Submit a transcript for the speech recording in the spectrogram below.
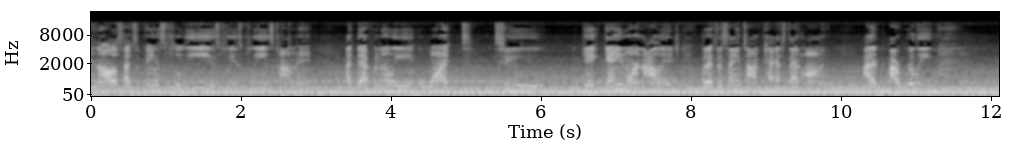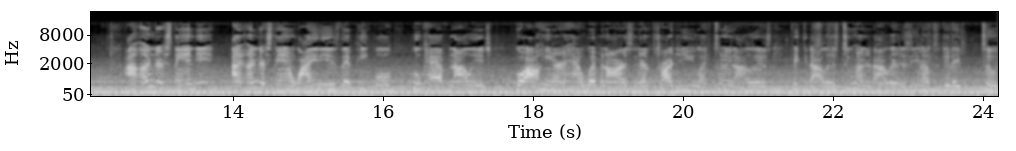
and all those types of things, please, please, please comment. I definitely want to get gain more knowledge, but at the same time pass that on. I I really I understand it. I understand why it is that people who have knowledge go out here and have webinars and they're charging you like twenty dollars, fifty dollars, two hundred dollars, you know, to do they to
